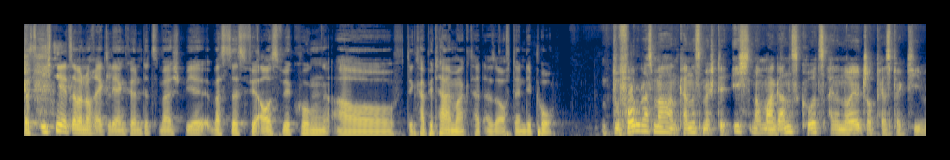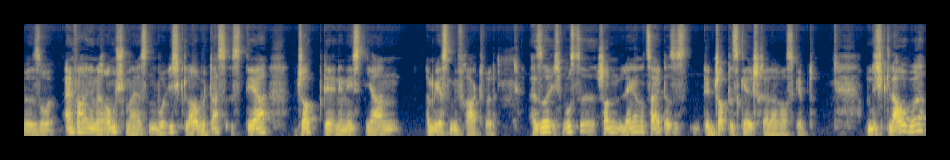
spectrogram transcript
was ich dir jetzt aber noch erklären könnte, zum Beispiel, was das für Auswirkungen auf den Kapitalmarkt hat, also auf dein Depot. Bevor du das machen kannst, möchte ich noch mal ganz kurz eine neue Jobperspektive so einfach in den Raum schmeißen, wo ich glaube, das ist der Job, der in den nächsten Jahren am ersten gefragt wird. Also ich wusste schon längere Zeit, dass es den Job des Geldschredderers gibt. Und ich glaube,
